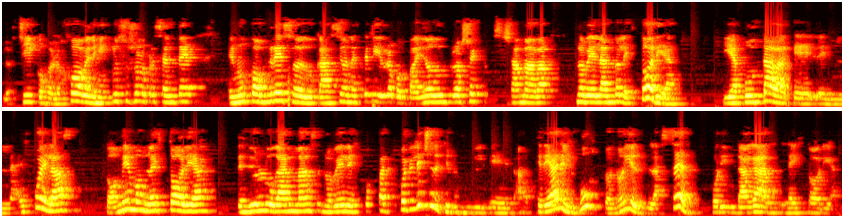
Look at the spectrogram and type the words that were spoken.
los, chicos o los jóvenes, incluso yo lo presenté en un congreso de educación este libro acompañado de un proyecto que se llamaba Novelando la Historia y apuntaba que en las escuelas tomemos la historia desde un lugar más novelesco por el hecho de que eh, crear el gusto ¿no? y el placer por indagar la historia.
